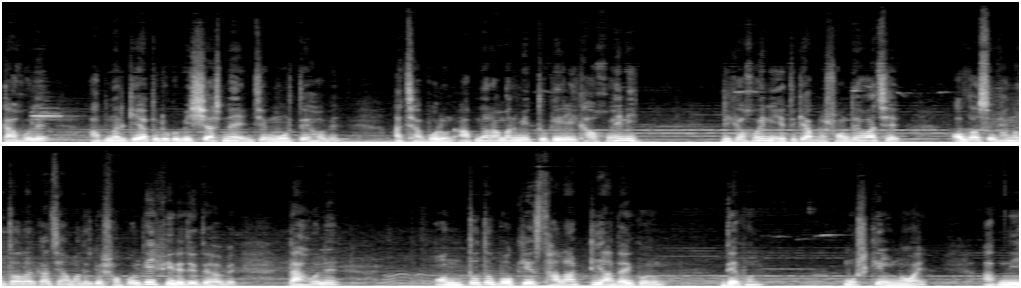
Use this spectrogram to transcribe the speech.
তাহলে আপনার কি এতটুকু বিশ্বাস নেই যে মরতে হবে? আচ্ছা বলুন, আপনার আমার মৃত্যু কি লেখা হয়নি? লেখা হয়নি? এতে কি আপনার সন্দেহ আছে? আল্লাহ সুবহানাহু কাছে আমাদেরকে সকলকেই ফিরে যেতে হবে। তাহলে অন্তত পক্ষে সালাদটি আদায় করুন। দেখুন, মুশকিল নয়। আপনি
